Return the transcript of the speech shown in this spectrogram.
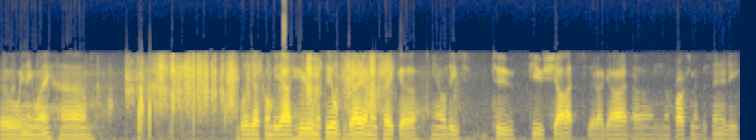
So anyway, um, I believe that's going to be out here in the field today. I'm going to take, uh, you know, these two few shots that I got uh, in the approximate vicinity,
